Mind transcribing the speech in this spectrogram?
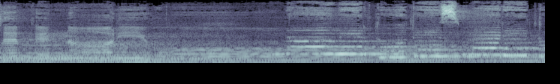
Septenario. Da virtutis meritum,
